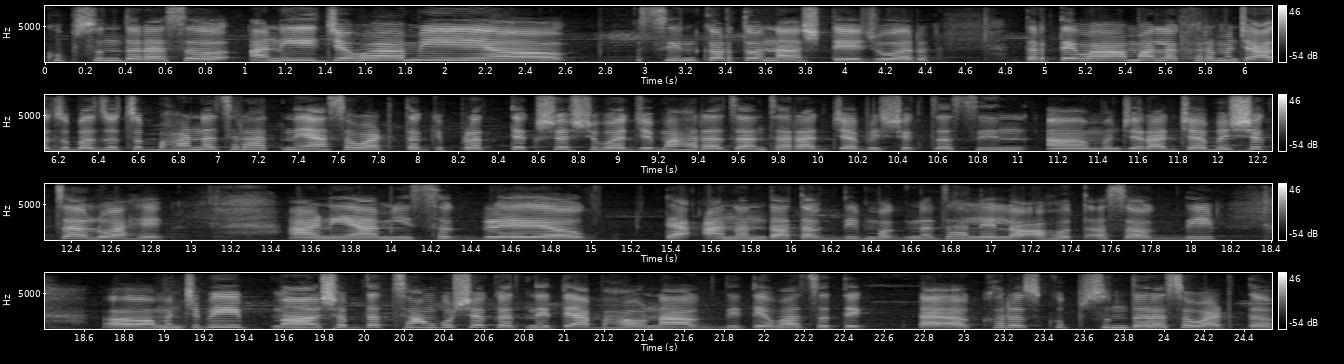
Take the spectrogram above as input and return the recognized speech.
खूप सुंदर असं आणि जेव्हा आम्ही सीन करतो ना स्टेजवर तर तेव्हा आम्हाला खरं म्हणजे आजूबाजूचं भानच राहत नाही असं वाटतं की प्रत्यक्ष शिवाजी महाराजांचा राज्याभिषेकचा सीन म्हणजे राज्याभिषेक चालू आहे. आणि आम्ही सगळे त्या आनंदात अगदी मग्न झालेलो आहोत असं अगदी म्हणजे मी शब्दात सांगू शकत नाही त्या भावना. अगदी तेव्हाचं ते खरंच खूप सुंदर असं वाटतं.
